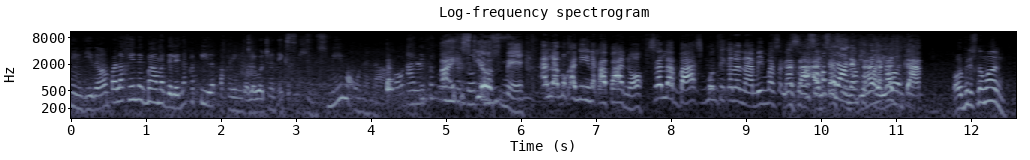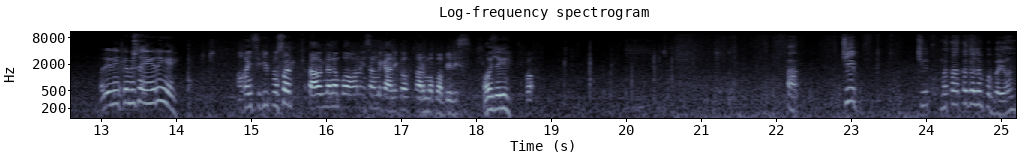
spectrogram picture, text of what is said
Hindi naman pala kayo nagmamadali. Nakapila pa kayong dalawa dyan. Excuse me, mauna na ako. Ate, Ah, excuse me. Alam mo kanina ka pa, no? Sa labas, munti ka na namin masagasaan Basta kasi masalanan ko pa naglalakad yun. ka. Pakibilis naman. Malilate kami sa hearing eh. Okay, sige po sir. Tawag na lang po ako ng isang mekaniko para mapabilis. Okay, sige. Po. Ah, Chip! Chip, matatagalan pa ba yon?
